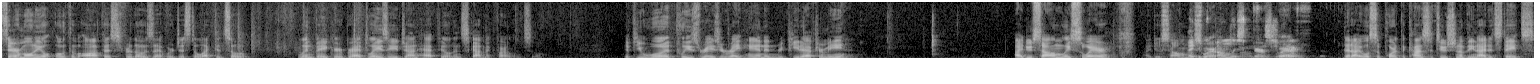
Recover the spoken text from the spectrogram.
ceremonial oath of office for those that were just elected, so Lynn Baker, Brad Blazy, John Hatfield, and Scott McFarland, so. If you would, please raise your right hand and repeat after me. I do solemnly swear I do I solemnly do swear solemnly swear Swear that I will support the Constitution of the United States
